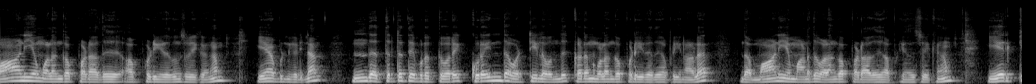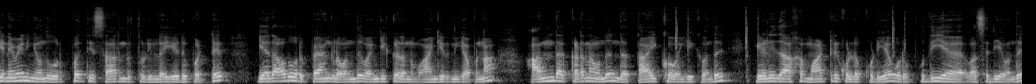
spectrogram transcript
மானியம் வழங்கப்படாது அப்படிங்கிறதும் சொல்லியிருக்காங்க. ஏன் அப்படின்னு கேட்டிங்கன்னா இந்த திட்டத்தை பொறுத்தவரை குறைந்த வட்டியில் வந்து கடன் வழங்கப்படுகிறது அப்படின்னால இந்த மானியமானது வழங்கப்படாது அப்படிங்கிறது சொல்லியிருக்காங்க. ஏற்கனவே நீங்கள் வந்து உற்பத்தி சார்ந்த தொழிலில் ஈடுபட்டு ஏதாவது ஒரு பேங்கில் வந்து வங்கி கடன் வாங்கியிருந்தீங்க அப்படின்னா அந்த கடனை வந்து இந்த தாய்க்கோ வங்கிக்கு வந்து எளிதாக மாற்றிக்கொள்ள மாற்றிக்கொள்ளக்கூடிய ஒரு புதிய வசதியை வந்து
